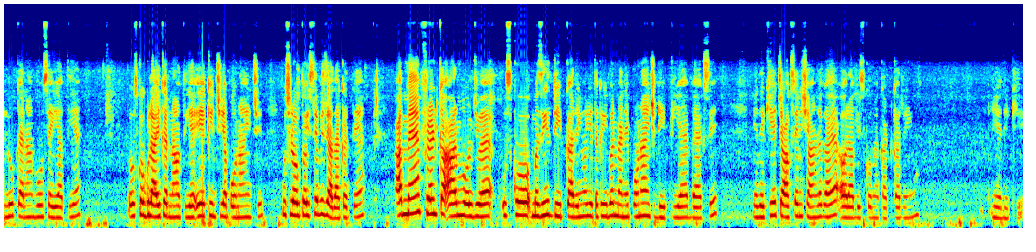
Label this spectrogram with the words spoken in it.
लुक है ना, वो सही आती है। तो उसको गुलाई करना होती है, एक इंच या पौना इंच। कुछ लोग तो इससे भी ज़्यादा करते हैं। अब मैं फ्रंट का आर्म होल जो है, उसको मज़ीद डीप कर रही हूँ। ये तकरीबन मैंने पौना इंच डीप किया है बैक से। ये देखिए, चाक से निशान लगाया और अब इसको मैं कट कर रही हूँ। ये देखिए।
